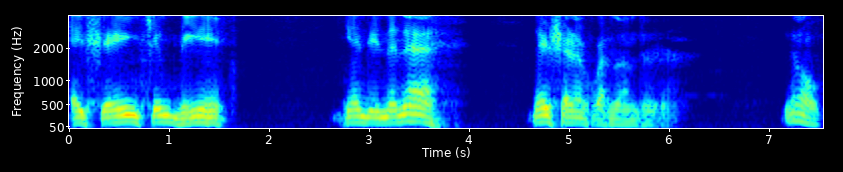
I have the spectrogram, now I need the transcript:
Eşeğin kimliği kendine ne, ne şeref kazandırır? Yok.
